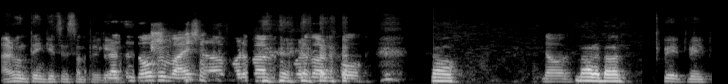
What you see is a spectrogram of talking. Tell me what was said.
I don't think it's a simple game. That's a no from Vaishnav. What about what about four? No. No. Not at all. Wait, wait.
